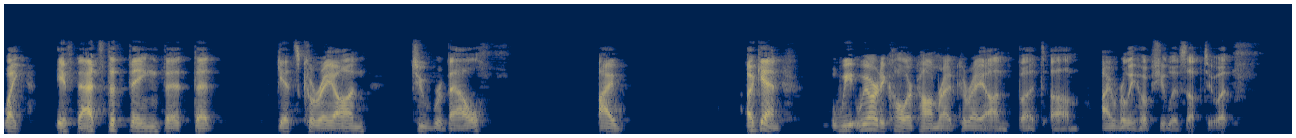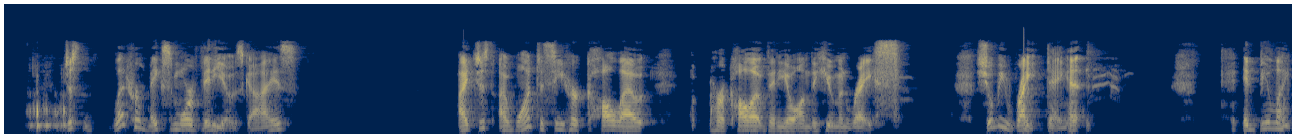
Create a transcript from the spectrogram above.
like, if that's the thing that, that gets Kureon to rebel, I, again, we, we already call her Comrade Kureon, but, um, I really hope she lives up to it. Just let her make some more videos, guys. I just, I want to see her call out her call out video on the human race. She'll be right, dang it. It'd be like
